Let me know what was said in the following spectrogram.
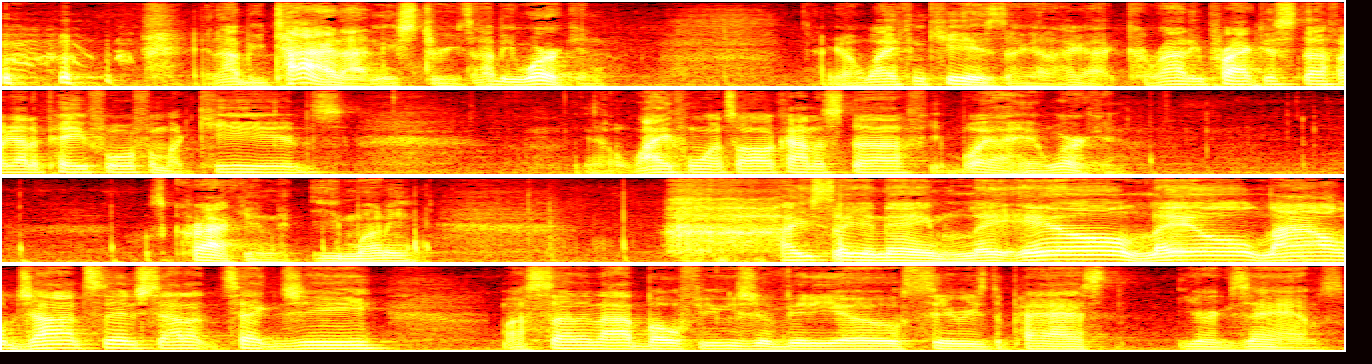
and I'll be tired out in these streets. I'll be working. I got wife and kids. I got I got karate practice stuff I got to pay for for my kids. You know, wife wants all kind of stuff. Your boy out here working. What's cracking? E money. How you say your name? Lael, Lael, Lau Johnson. Shout out to Tech Gee. My son and I both use your video series to pass your exams.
